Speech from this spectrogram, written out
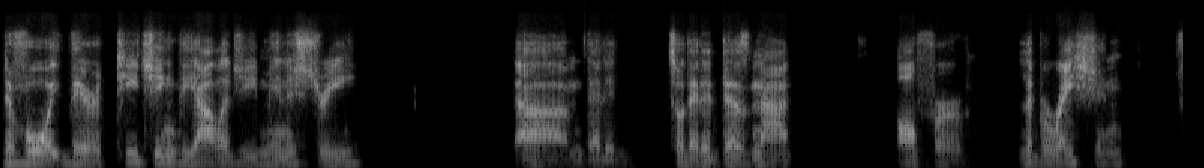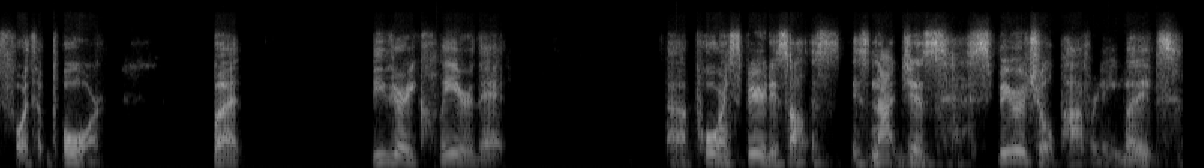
devoid their teaching, theology, ministry, um, that it so that it does not offer liberation for the poor, but be very clear that uh, poor in spirit is, all, is is not just spiritual poverty, but it's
